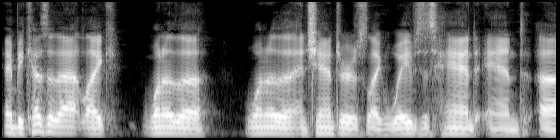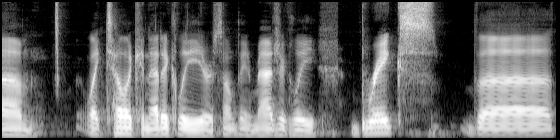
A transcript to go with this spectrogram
and because of that, like one of the one of the enchanters like waves his hand and um, like telekinetically or something magically breaks the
